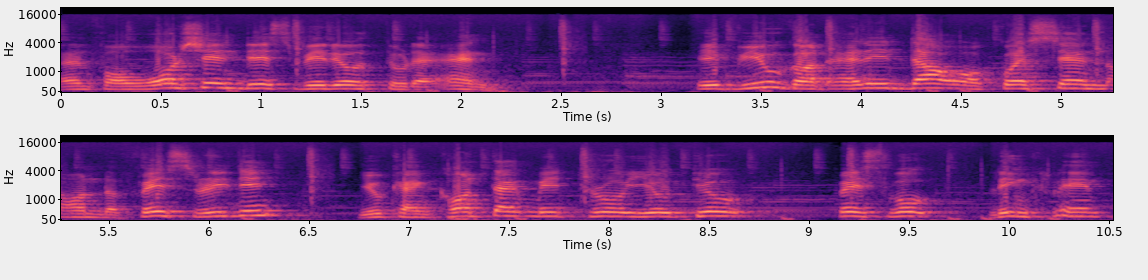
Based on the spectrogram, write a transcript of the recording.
and for watching this video to the end. If you got any doubt or question on the face reading, you can contact me through YouTube, Facebook, LinkedIn,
